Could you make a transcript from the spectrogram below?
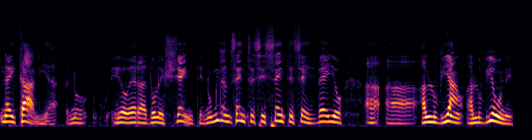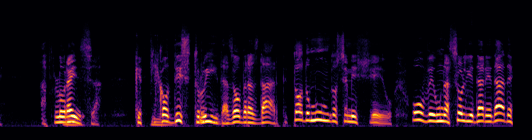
na Italia, no, io ero adolescente, nel 1966 veio a, a alluvione a Florença, que ficou destruída, as obras de arte, todo mundo se mexeu, houve uma solidariedade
